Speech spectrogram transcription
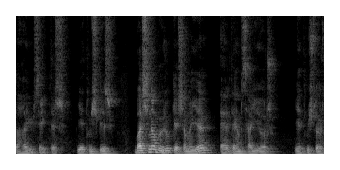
daha yüksektir. 71. Başına buyruk yaşamayı erdem sayıyor. 74.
